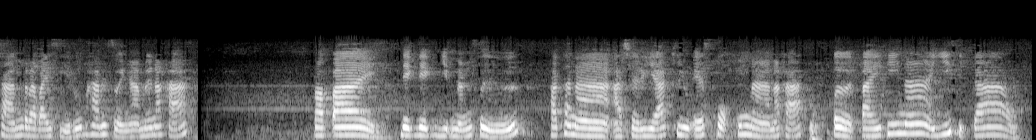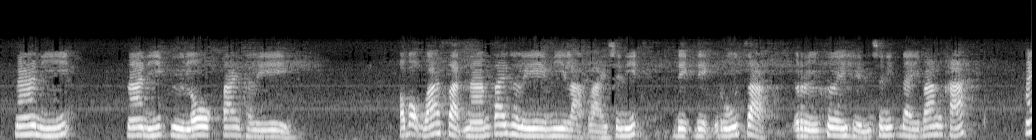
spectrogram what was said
ชั้นระบายสีรูปภาพให้สวยงามด้วยนะคะ ต่อไปเด็กๆหยิบหนังสือ พัฒนาอัจฉริยะ QS 6ขึ้นมานะคะ เปิดไปที่หน้า 29 หน้านี้ หน้านี้คือโลกใต้ทะเล เขาบอกว่าสัตว์น้ำใต้ทะเลมีหลากหลายชนิด เด็กๆรู้จักหรือเคยเห็นชนิดใดบ้างคะ ให้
